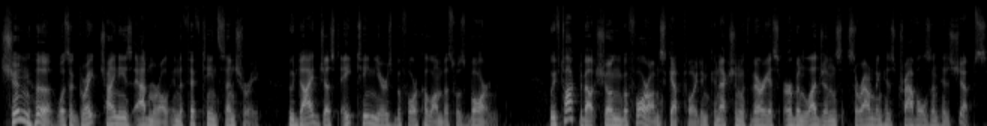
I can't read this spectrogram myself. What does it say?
Zheng He was a great Chinese admiral in the 15th century who died just 18 years before Columbus was born. We've talked about Zheng before on Skeptoid in connection with various urban legends surrounding his travels and his ships.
